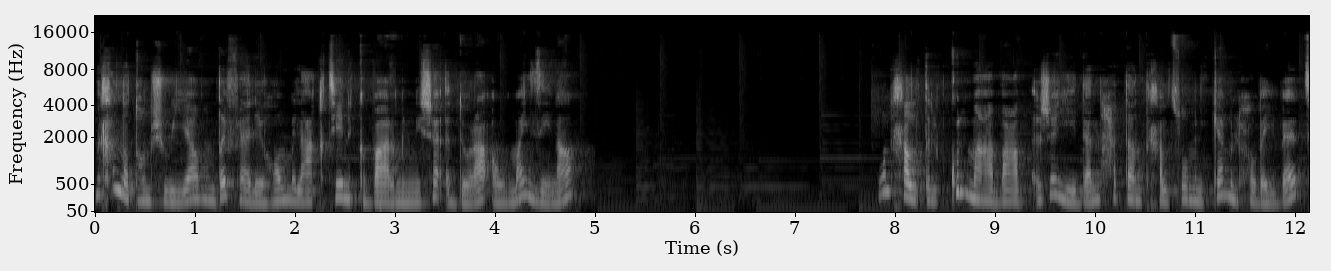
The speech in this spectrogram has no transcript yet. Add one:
نخلطهم شوية ونضيف عليهم ملعقتين كبار من نشاء الذرة أو المايزينا ونخلط الكل مع بعض جيدا حتى نتخلصوا من كامل الحبيبات.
